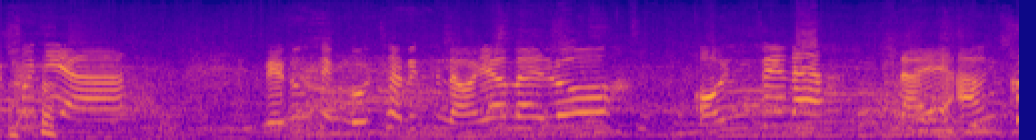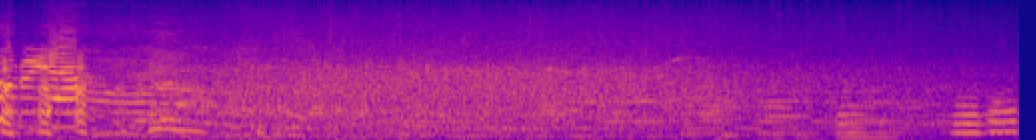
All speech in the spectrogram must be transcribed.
얘기뿐이야. 내 동생 모차르트 너야말로 언제나 나의 앙코르야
